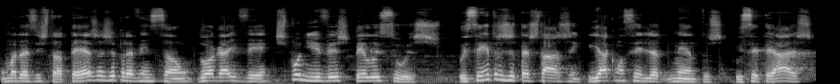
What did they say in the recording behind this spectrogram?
uma das estratégias de prevenção do HIV disponíveis pelo SUS. Os centros de testagem e aconselhamentos, os CTAs,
